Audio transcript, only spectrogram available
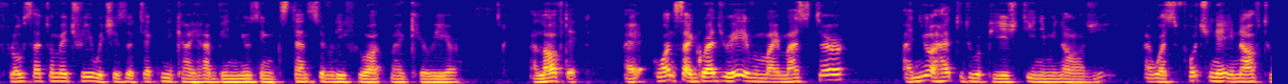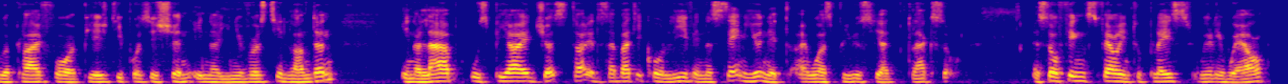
flow cytometry, which is a technique I have been using extensively throughout my career. I loved it. I, once I graduated with my master, I knew I had to do a PhD in immunology. I was fortunate enough to apply for a PhD position in a university in London in a lab whose PI just started sabbatical leave in the same unit I was previously at Glaxo. And so things fell into place really well.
